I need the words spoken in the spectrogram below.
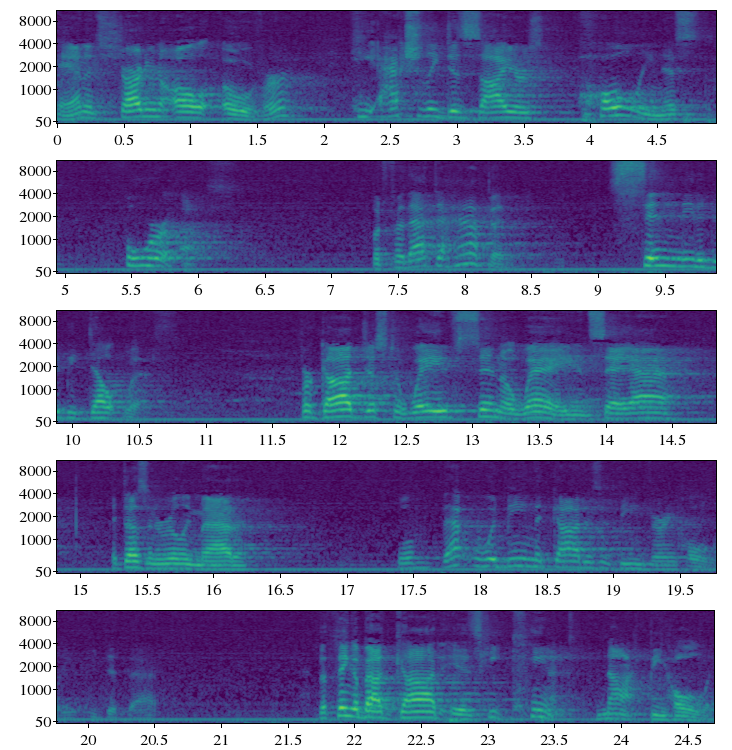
can and starting all over, he actually desires holiness for us. But for that to happen, sin needed to be dealt with. For God just to wave sin away and say, ah, it doesn't really matter. Well, that would mean that God isn't being very holy if he did that. The thing about God is he can't not be holy.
